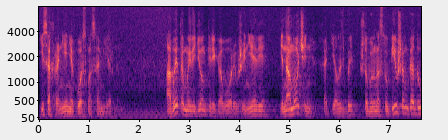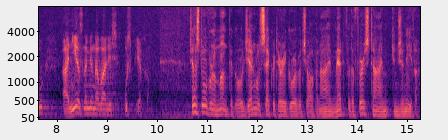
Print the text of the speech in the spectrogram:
и сохранения космоса мирным. Об этом мы ведем переговоры в Женеве, и нам очень хотелось бы, чтобы в наступившем году они ознаменовались успехом. Just over a month ago, General Secretary Gorbachev and I met for the first time in Geneva.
